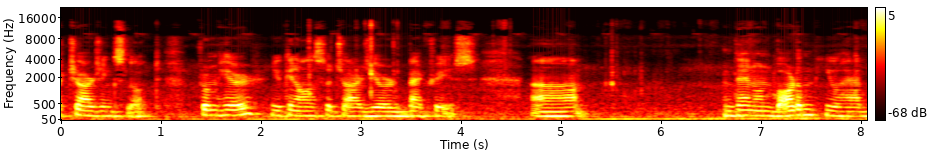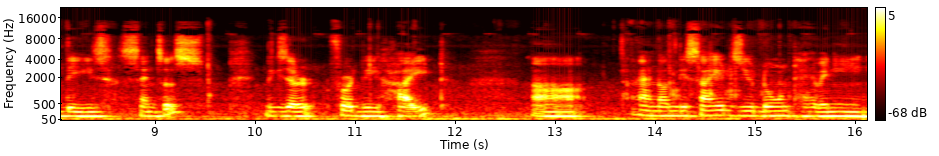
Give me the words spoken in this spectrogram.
a charging slot. From here you can also charge your batteries. Um, then on bottom you have these sensors. These are for the height. Uh, and on the sides you don't have any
